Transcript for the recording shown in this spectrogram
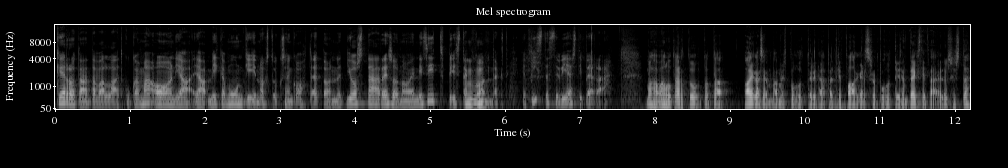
Kerrotaan tavallaan, että kuka mä oon ja, ja mikä mun kiinnostuksen kohteet on. Että jos tämä resonoi, niin sit pistä mm-hmm. kontakt ja pistä se viesti perään. Mä haluan tarttua tota, aikaisempaa, mistä puhuttiin, tämä Petri Fagerström, puhuttiin sen tekstipäivityksestä,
